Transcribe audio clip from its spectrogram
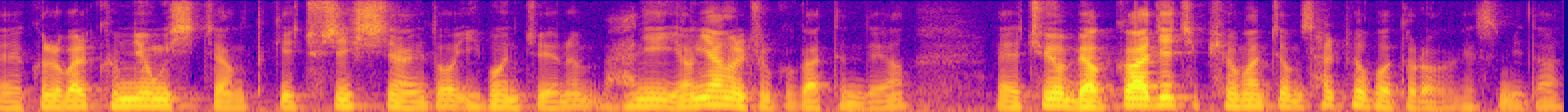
예, 글로벌 금융시장, 특히 주식시장에도 이번 주에는 많이 영향을 줄 것 같은데요. 주요 몇 가지 지표만 좀 살펴보도록 하겠습니다.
